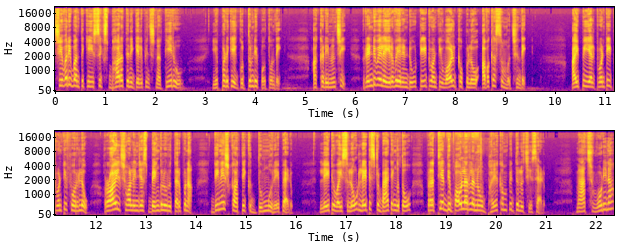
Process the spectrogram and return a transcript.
చివరి బంతికి సిక్స్ భారత్ని గెలిపించిన తీరు ఎప్పటికీ గుర్తుండిపోతుంది. అక్కడి నుంచి రెండువేల ఇరవై రెండు టీ ట్వంటీ వరల్డ్ కప్పులో అవకాశం వచ్చింది. ఐపీఎల్ ట్వంటీ ట్వంటీ ఫోర్లో రాయల్ ఛాలెంజర్స్ బెంగళూరు తరపున దినేష్ కార్తీక్ దుమ్ము రేపాడు. లేటు వయసులో లేటెస్ట్ బ్యాటింగుతో ప్రత్యర్థి బౌలర్లను భయకంపితులు చేశాడు. మ్యాచ్ ఓడినా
